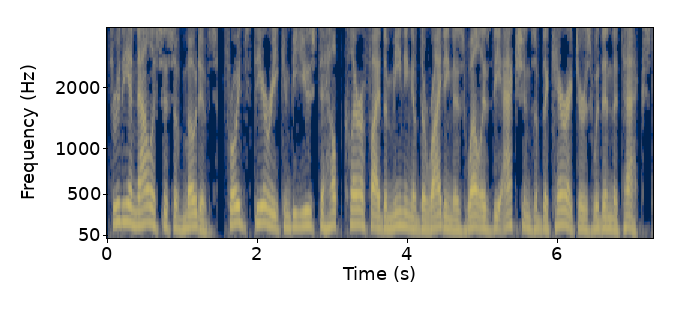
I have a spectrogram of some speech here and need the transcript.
Through the analysis of motives, Freud's theory can be used to help clarify the meaning of the writing as well as the actions of the characters within the text.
